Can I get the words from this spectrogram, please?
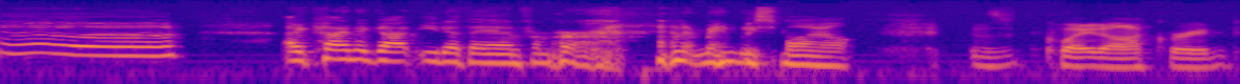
uh, I kind of got Edith Ann from her, and it made me smile. It's quite awkward.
